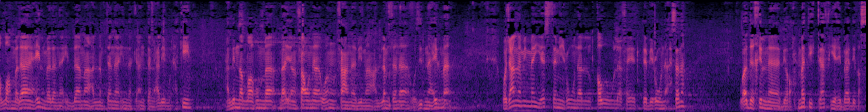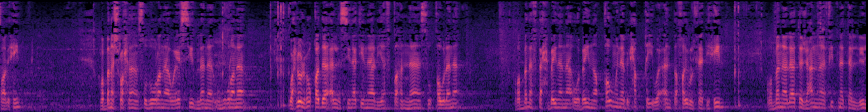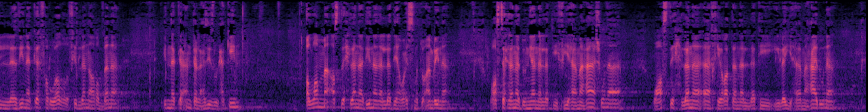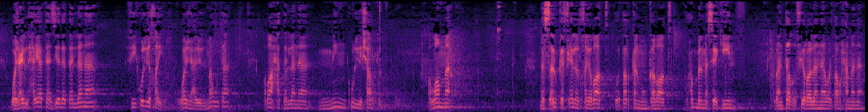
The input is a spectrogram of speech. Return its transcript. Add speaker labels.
Speaker 1: اللهم لا علم لنا إلا ما علمتنا إنك أنت العليم الحكيم. علمنا اللهم ما ينفعنا وانفعنا بما علمتنا وزدنا علما. واجعلنا ممن يستمعون القول فيتبعون أحسنه. وأدخلنا برحمتك في عبادك الصالحين. ربنا اشرح لنا صدورنا ويسر لنا أمورنا. واحلل عقد ألسنتنا ليفقه الناس قولنا. ربنا افتح بيننا وبين قومنا بالحق وأنت خير الفاتحين. ربنا لا تجعلنا فتنة للذين كفروا واغفر لنا ربنا إنك أنت العزيز الحكيم. اللهم أصلح لنا ديننا الذي هو عصمة أمرنا وأصلح لنا دنيانا التي فيها معاشنا وأصلح لنا آخرتنا التي إليها معادنا. واجعل الحياة زيادة لنا في كل خير واجعل الموت راحة لنا من كل شر. اللهم نسألك فعل الخيرات وترك المنكرات وحب المساكين وأن تغفر لنا وترحمنا.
